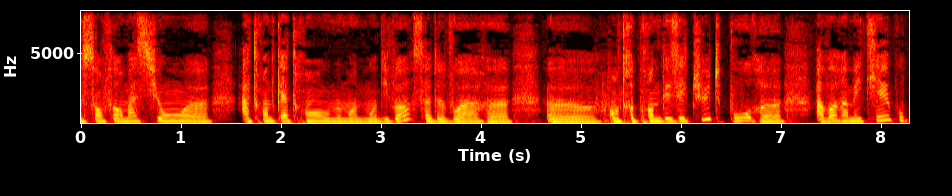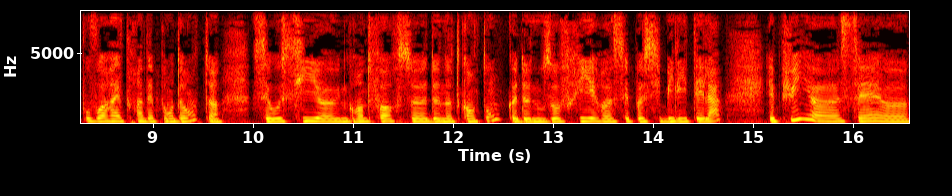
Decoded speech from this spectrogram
sans formation à 34 ans au moment de mon divorce, à devoir entreprendre des études pour avoir un métier, pour pouvoir être indépendante. C'est aussi une grande force de notre canton que de nous offrir ces possibilités-là. Et puis, c'est euh,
